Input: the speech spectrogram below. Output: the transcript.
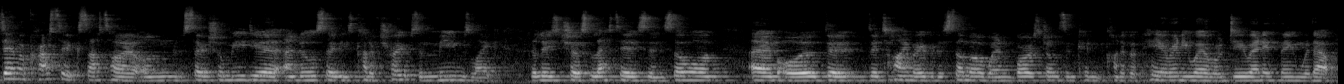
democratic satire on social media and also these kind of tropes and memes like the Liz Truss lettuce and so on, um, or the, the time over the summer when Boris Johnson couldn't kind of appear anywhere or do anything without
